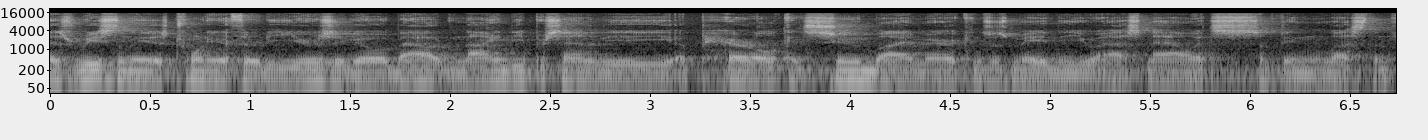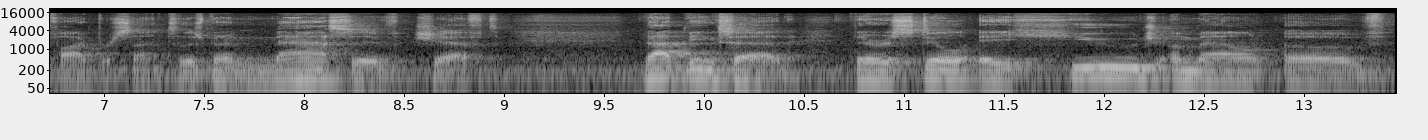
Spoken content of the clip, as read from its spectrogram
as recently as 20 or 30 years ago, about 90% of the apparel consumed by Americans was made in the US. Now it's something less than 5%. So there's been a massive shift. That being said, there is still a huge amount of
